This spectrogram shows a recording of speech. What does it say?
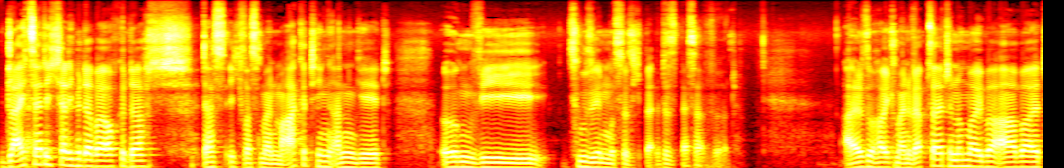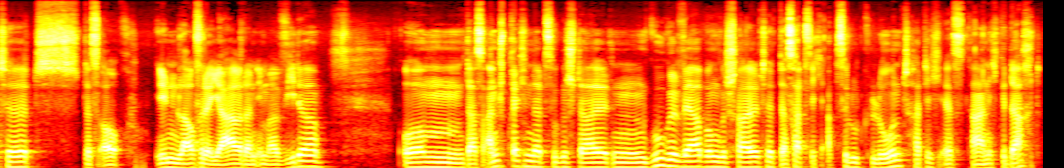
Gleichzeitig hatte ich mir dabei auch gedacht, dass ich, was mein Marketing angeht, irgendwie zusehen muss, dass, ich, dass es besser wird. Also habe ich meine Webseite nochmal überarbeitet, das auch im Laufe der Jahre dann immer wieder, um das ansprechender zu gestalten, Google-Werbung geschaltet. Das hat sich absolut gelohnt, hatte ich erst gar nicht gedacht.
